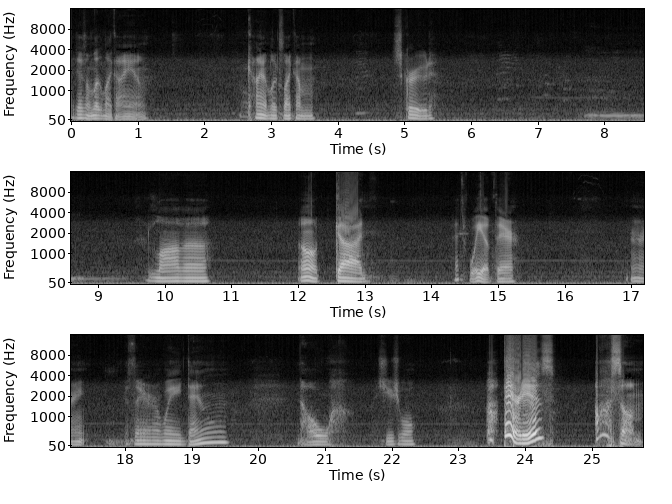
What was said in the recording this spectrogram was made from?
It doesn't look like I am. Kind of looks like I'm screwed. Lava. Oh, God. That's way up there. Alright. Is there a way down? No. As usual. there it is! Awesome!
